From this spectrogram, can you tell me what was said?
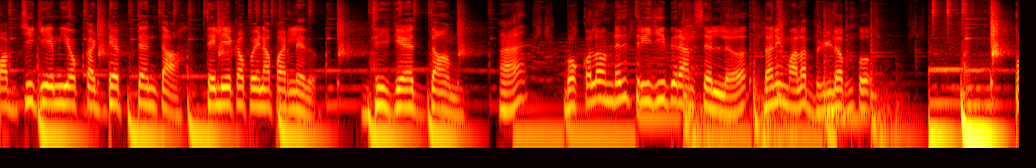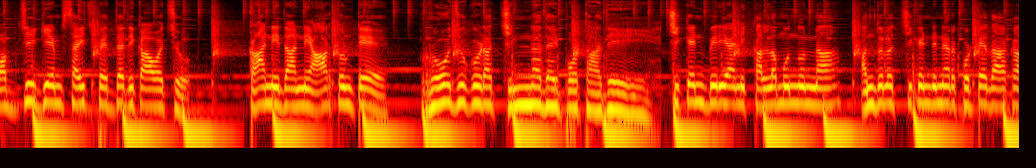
PUBG game యొక్క డెప్త్ ఎంత? తెలియకపోయినా పర్లేదు. దిగేద్దాం? బొక్కలో ఉండేది త్రీ జీబీ ర్యామ్ సెల్ దానికి మళ్ళీ బిల్డప్ పబ్జి గేమ్ సైజ్ పెద్దది కావచ్చు. కానీ దాన్ని ఆడుతుంటే రోజు కూడా చిన్నదైపోతాది. చికెన్ బిర్యానీ కళ్ళ ముందున్నా అందులో చికెన్ డిన్నర్ కొట్టేదాకా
